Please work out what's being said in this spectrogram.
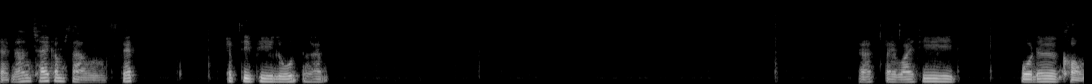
จากนั้นใช้คำสั่ง set ftp root นะครับนะไปไว้ที่โฟลเดอร์ของ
